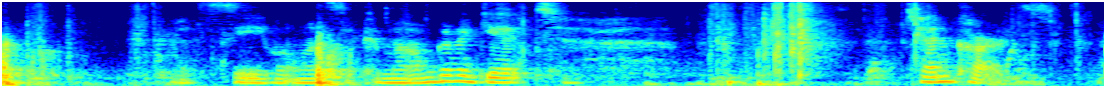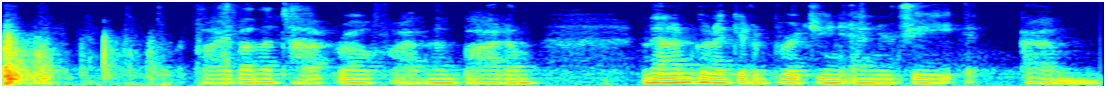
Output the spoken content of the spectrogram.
Let's see what wants to come out. I'm going to get 10 cards five on the top row, five on the bottom. And then I'm going to get a bridging energy um,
